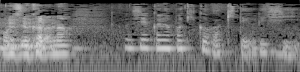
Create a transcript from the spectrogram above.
今週からな。今週からバキコが来て嬉しい。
